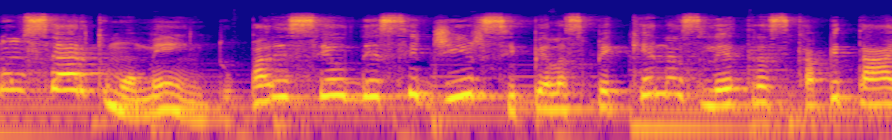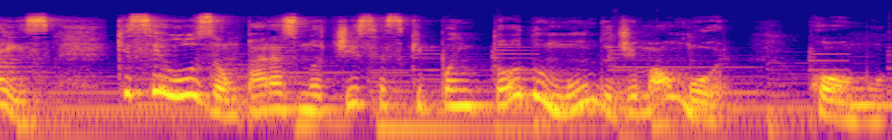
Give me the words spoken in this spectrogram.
Num certo momento, pareceu decidir-se pelas pequenas letras capitais que se usam para as notícias que põem todo mundo de mau humor, como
